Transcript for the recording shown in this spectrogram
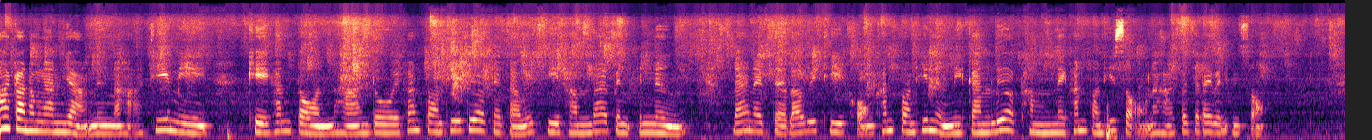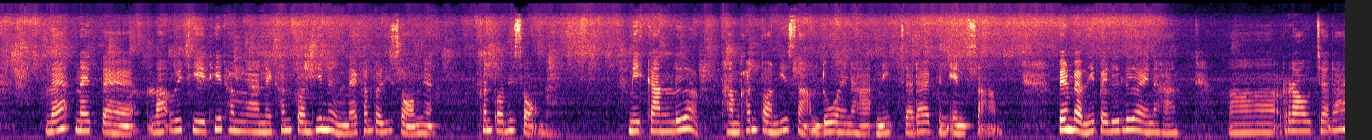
้าการทำงานอย่างหนึ่งนะคะที่มี K ขั้นตอนนะคะโดยขั้นตอนที่เลือกในแต่ละวิธีทำได้เป็นเป็นหนึ่งและในแต่ละวิธีของขั้นตอนที่หนึ่งมีการเลือกทำในขั้นตอนที่สองนะคะก็จะได้เป็นเป็นสองและในแต่ละวิธีที่ทำงานในขั้นตอนที่หนึ่งและขั้นตอนที่สองเนี่ยขั้นตอนที่สองมีการเลือกทำขั้นตอนที่สามด้วยนะคะนี้จะได้เป็น n สามเป็นแบบนี้ไปเรื่อยๆนะคะเราจะได้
